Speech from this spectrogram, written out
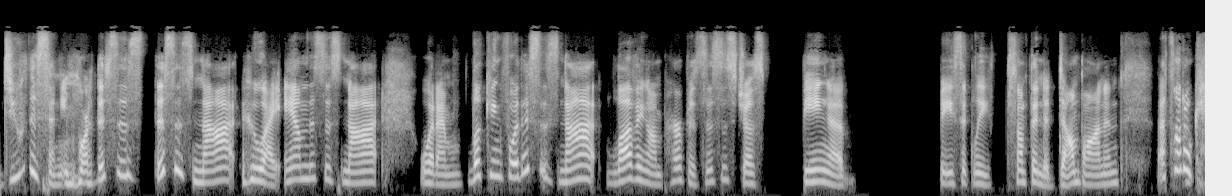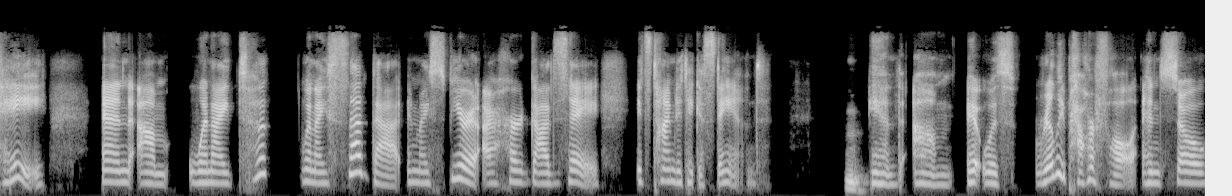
do this anymore. This is this is not who I am. This is not what I'm looking for. This is not loving on purpose. This is just being a basically something to dump on, and that's not okay. And um, when I took when I said that in my spirit, I heard God say, "It's time to take a stand," hmm. and um, it was really powerful. And so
